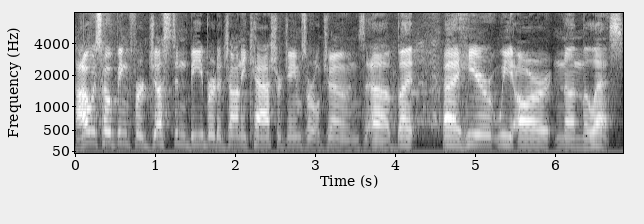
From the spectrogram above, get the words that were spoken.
I was hoping for Justin Bieber to Johnny Cash or James Earl Jones, uh, but here we are nonetheless.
